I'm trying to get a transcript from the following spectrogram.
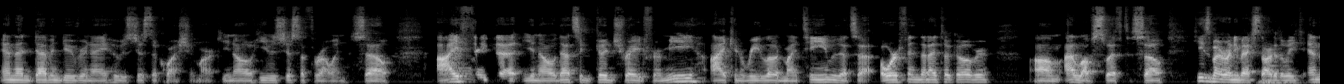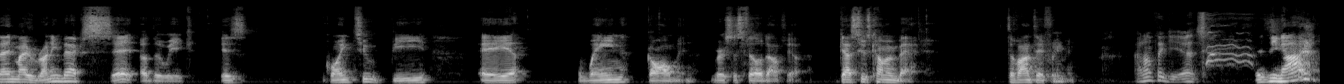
and then Devin Duvernay, who's just a question mark. You know, he was just a throw in. So I think that, you know, that's a good trade for me. I can reload my team. That's an orphan that I took over. Um, I love Swift. So he's my running back start of the week. And then my running back sit of the week is going to be a Wayne Gallman versus Philadelphia. Guess who's coming back? Devonta Freeman. I don't think he is. Is he not?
